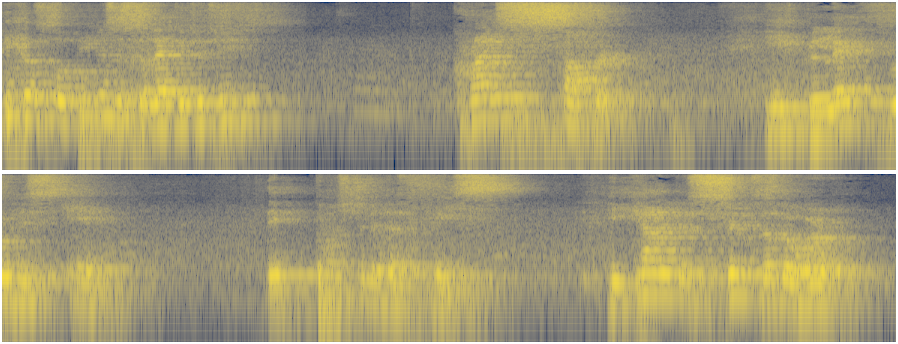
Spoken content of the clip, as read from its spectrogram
Because obedience is connected to Jesus. Christ suffered. He bled through his skin. They punched him in the face. He counted the sins of the world.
